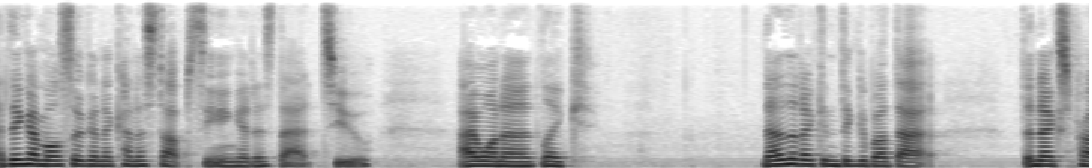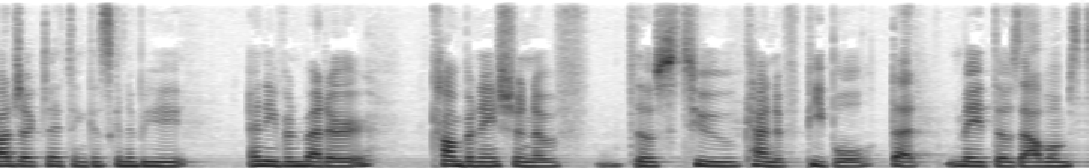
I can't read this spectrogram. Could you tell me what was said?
I think I'm also going to kind of stop seeing it as that too. I want to like now that I can think about that, the next project I think is going to be an even better combination of those two kind of people that made those albums,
